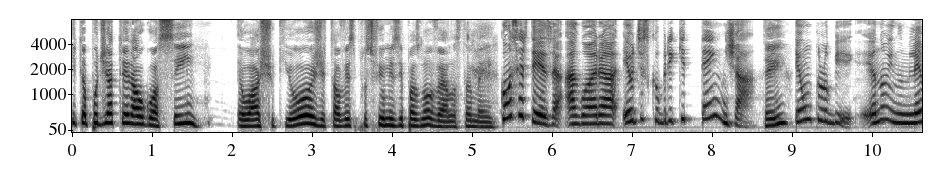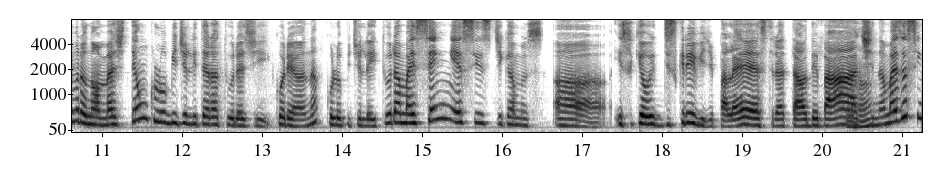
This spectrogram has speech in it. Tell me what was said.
Então podia ter algo assim eu acho que hoje, talvez para os filmes e para as novelas também. Com certeza. Agora, eu descobri que tem já. Tem? Tem um clube, eu não lembro o nome, mas tem um clube de literatura de coreana, clube de leitura, mas sem esses, digamos, uh, isso que eu descrevi de palestra, tal, debate, uhum. né? mas assim,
